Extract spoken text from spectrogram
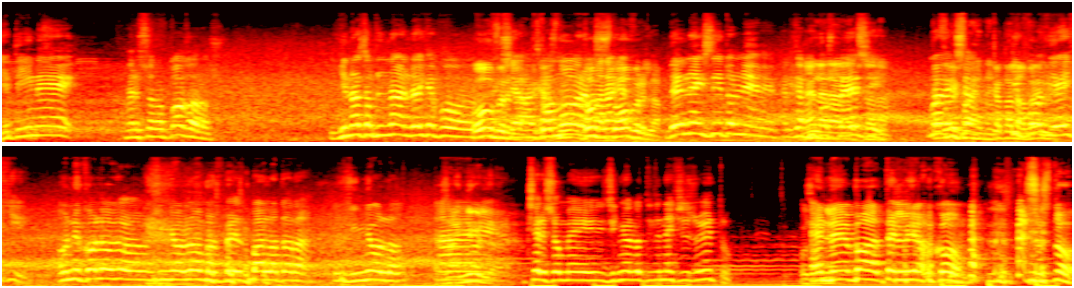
γιατί είναι περισσοροπόδωρος. Γυρνάς απ' την άλλη, όχι από Overlap. δεξιά. Δώσ' Γαμό, το- ρε, δώσ' το μαλάκα. overlap; Δεν έχεις δει τον ε, Ελκαμπή Έλα, πώς ρε, παίζει; Αλέξανδρα. Μα δεν Κατρίπα ξέρω είναι, τι καταλαβαίνω. πόδι έχει. Ο Νικόλο ο Ζινιόλος μας παίζει μπάλα τώρα. Ο Ζινιόλος. Ζανιόλο. Α, ε, Ξέρεις ο με Ζινιόλο τι δεν έχει στη ζωή του. Ο Ζανιόλ. Ενέμπα.com Σωστό.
